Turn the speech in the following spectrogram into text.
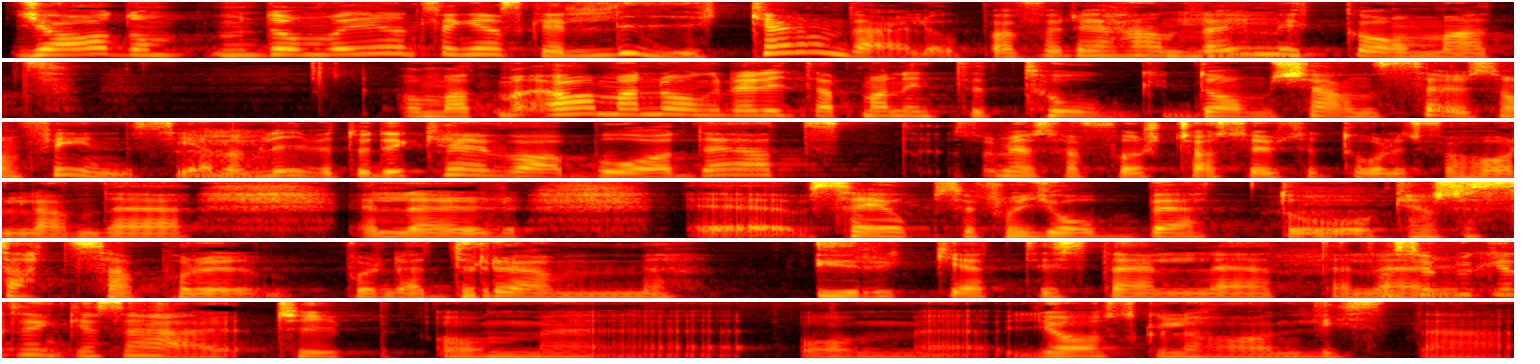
Ja, de, men de var egentligen ganska lika de där allihopa. För det handlar Mm. ju mycket om att, om att man, ja, man ångrar lite att man inte tog de chanser som finns genom livet. Och det kan ju vara både att, som jag sa först, ta sig ut ett dåligt förhållande. Eller eh, säga upp sig från jobbet och kanske satsa på, det, på den där dröm, yrket istället? Eller? Fast jag brukar tänka så här, typ om, eh, om eh, jag skulle ha en lista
